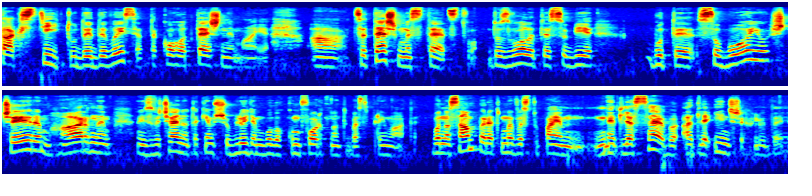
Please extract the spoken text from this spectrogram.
Так, стій туди дивися, такого теж немає. А це теж мистецтво. Дозволити собі бути собою, щирим, гарним, ну і звичайно таким, щоб людям було комфортно тебе сприймати. Бо насамперед ми виступаємо не для себе, а для інших людей.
